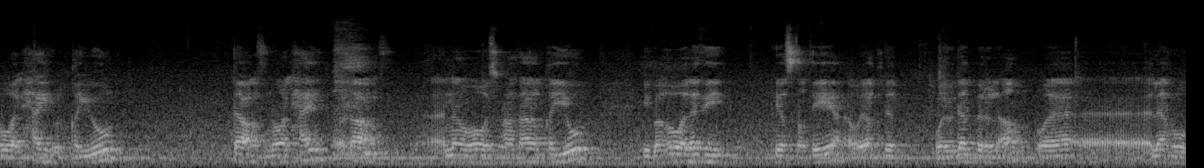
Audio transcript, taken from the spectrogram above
هو الحي القيوم تعرف أنه هو الحي وتعرف أنه هو سبحانه وتعالى القيوم يبقى هو الذي يستطيع أو يقدر ويدبر الأمر وله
